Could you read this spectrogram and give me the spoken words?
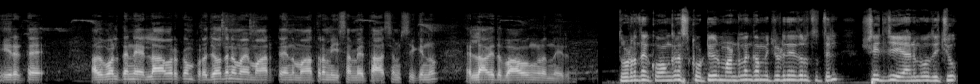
തീരട്ടെ. അതുപോലെ തന്നെ എല്ലാവർക്കും പ്രചോദനമായി മാറട്ടെ എന്ന് മാത്രം ഈ സമയത്ത് ആശംസിക്കുന്നു. എല്ലാവിധ ഭാവങ്ങളും നേരുന്നു. തുടർന്ന് കോൺഗ്രസ് കൊട്ടിയൂർ മണ്ഡലം കമ്മിറ്റിയുടെ നേതൃത്വത്തിൽ ഷിജി അനുമോദിച്ചു.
